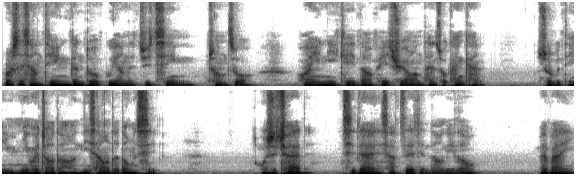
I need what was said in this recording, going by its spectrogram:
若是想听更多不一样的剧情创作，欢迎你可以到 Patreon 探索看看，说不定你会找到你想要的东西。我是 Chad，期待下次再见到你喽，拜拜。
